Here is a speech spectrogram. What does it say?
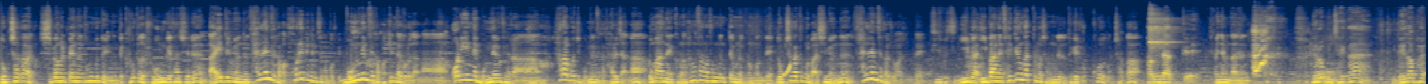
녹차가 지방을 빼는 성분도 있는데 그것보다 좋은 게 사실은 나이 들면은 살 냄새가 막 호레비 냄새가 막 몸 냄새가 바뀐다 그러잖아. 어린애 몸 냄새랑 할아버지 몸 냄새가 다르잖아. 몸 안에 그런 항산화 성분 때문에 그런 건데 녹차 같은 걸 마시면은 살 냄새가 좋아진대. 뒤집어진다. 입안 입안에 세균 같은 거 잡는데도 되게 좋고 녹차가 광락괴. 왜냐면 나는 여러분 어. 제가 이 메가 팔,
